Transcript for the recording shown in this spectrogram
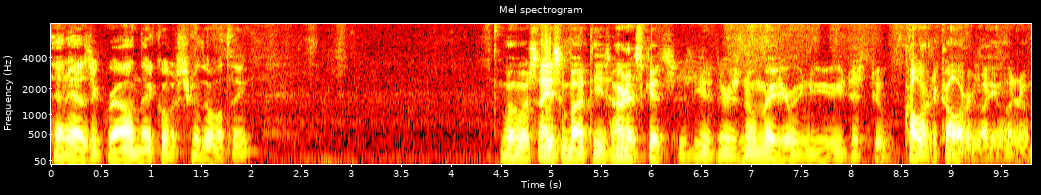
that has a ground that goes through the whole thing. Well, what's nice about these harness kits is you, there's no measuring. You, you just do color to color is all you want to do.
